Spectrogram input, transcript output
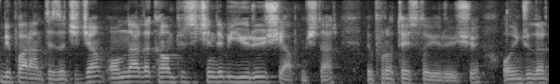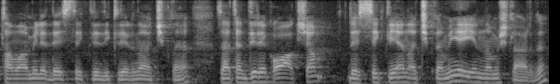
bir parantez açacağım. Onlar da kampüs içinde bir yürüyüş yapmışlar. Bir protesto yürüyüşü. Oyuncuları tamamıyla desteklediklerini açıklayan. Zaten direkt o akşam destekleyen açıklamayı yayınlamışlardı.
